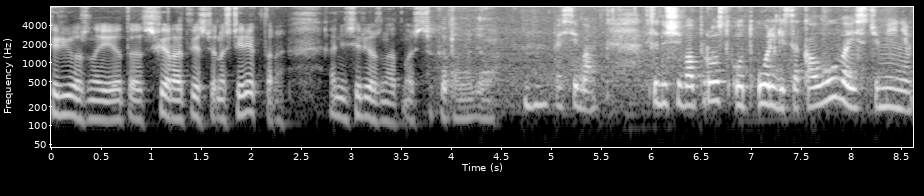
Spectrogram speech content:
серьезно, и это сфера ответственности ректора, они серьезно относятся к этому делу. Спасибо. Следующий вопрос от Ольги Соколовой из Тюмени.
